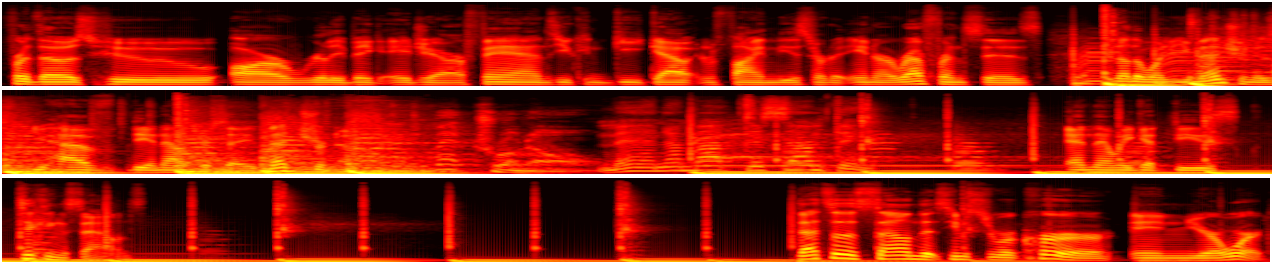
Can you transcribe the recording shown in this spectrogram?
for those who are really big AJR fans, you can geek out and find these sort of inner references. Another one you mentioned is you have the announcer say metronome, Metronome. Man, I'm up to something. and then we get these ticking sounds. That's a sound that seems to recur in your work.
